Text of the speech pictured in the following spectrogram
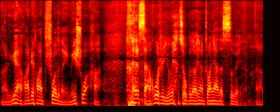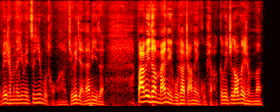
啊。于海华这话说的等于没说哈，散户是永远做不到像庄家的思维的啊。为什么呢？因为资金不同啊。举个简单例子，巴菲特买哪股票涨哪股票，各位知道为什么吗？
